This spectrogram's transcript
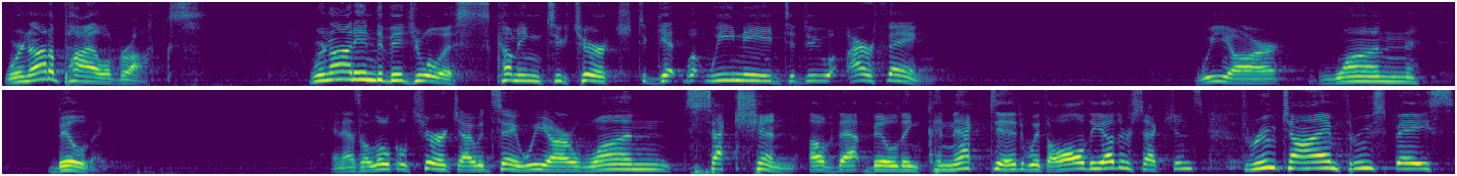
We're not a pile of rocks. We're not individualists coming to church to get what we need to do our thing. We are one building. And as a local church, I would say we are one section of that building connected with all the other sections through time, through space,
